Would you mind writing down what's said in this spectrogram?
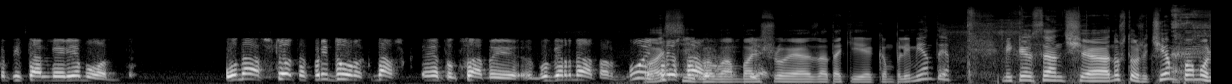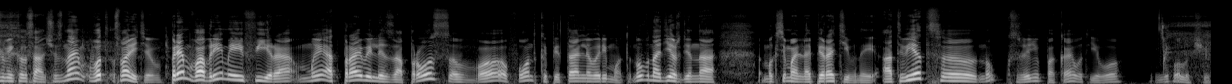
капитальный ремонт у нас что-то придурок наш, этот самый губернатор, будет Спасибо решать. вам большое за такие комплименты, Михаил Александрович. А, ну что же, чем поможем, Михаил Александрович? Знаем, вот смотрите, прямо во время эфира мы отправили запрос в фонд капитального ремонта. Ну, в надежде на максимально оперативный ответ, э, ну, к сожалению, пока вот его Не получили.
